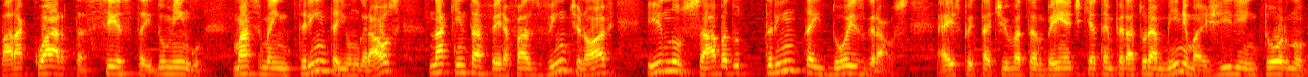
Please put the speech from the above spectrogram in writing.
para quarta, sexta e domingo, máxima em 31 graus. Na quinta-feira faz 29 e no sábado 32 graus. A expectativa também é de que a temperatura mínima gire em torno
